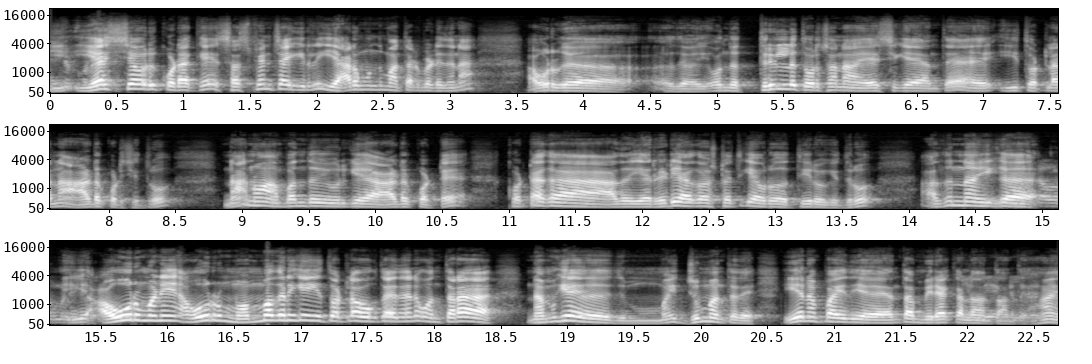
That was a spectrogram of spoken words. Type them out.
ಈ- ಯಶ್ ಅವ್ರಿಗೆ ಕೊಡೋಕ್ಕೆ ಸಸ್ಪೆನ್ಸ್ ಆಗಿರಲಿ ಯಾರು ಮುಂದೆ ಮಾತಾಡಬೇಡಿದನ ಅವ್ರಿಗೆ ಒಂದು ಥ್ರಿಲ್ ತೋರಿಸೋಣ ಯಶ್ಗೆ ಅಂತ ಈ ತೊಟ್ಲನ್ನು ಆರ್ಡರ್ ಕೊಡಿಸಿದ್ರು. ನಾನು ಬಂದು ಇವ್ರಿಗೆ ಆರ್ಡರ್ ಕೊಟ್ಟೆ. ಕೊಟ್ಟಾಗ ಅದು ರೆಡಿ ಆಗೋ ಅಷ್ಟೊತ್ತಿಗೆ ಅವರು ತೀರೋಗಿದ್ದರು ಅದನ್ನು ಈಗ ಅವ್ರ ಮನೆ ಅವ್ರ ಮೊಮ್ಮಗನಿಗೆ ಈ ತೊಟ್ಲ ಹೋಗ್ತಾ ಇದ್ದಾನೆ ಒಂಥರ ನಮಗೆ ಮೈ ಜುಮ್ ಅಂತದೆ. ಏನಪ್ಪ ಇದು ಎಂಥ ಮಿರಾಕಲ್ ಅಂತ ಅಂತ. ಹಾಂ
